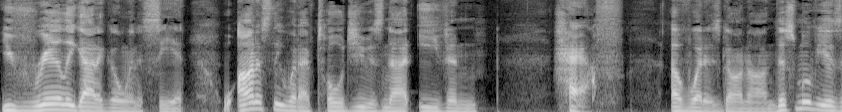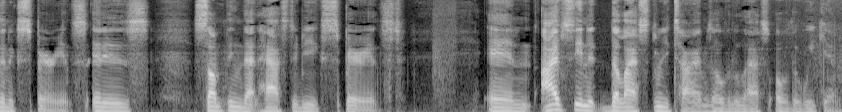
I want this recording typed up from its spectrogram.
You've really got to go in and see it. Honestly, what I've told you is not even half of what has gone on. This movie is an experience. It is something that has to be experienced. And I've seen it the last three times over the last over the weekend.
